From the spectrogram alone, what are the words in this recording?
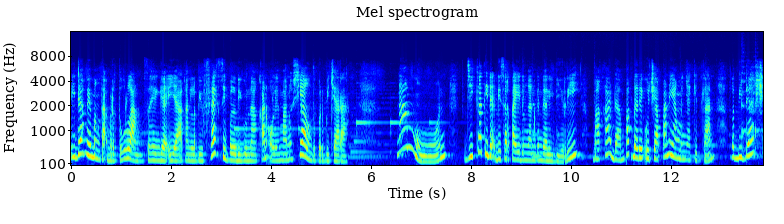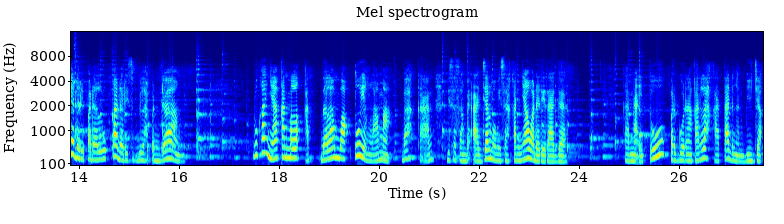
Lidah memang tak bertulang, sehingga ia akan lebih fleksibel digunakan oleh manusia untuk berbicara. Namun, jika tidak disertai dengan kendali diri, maka dampak dari ucapan yang menyakitkan lebih dahsyat daripada luka dari sebilah pedang. Lukanya akan melekat dalam waktu yang lama, bahkan bisa sampai ajal memisahkan nyawa dari raga. Karena itu, pergunakanlah kata dengan bijak,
